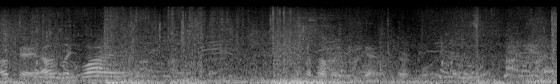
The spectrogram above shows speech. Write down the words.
okay. I was like, why? I thought maybe he got a. Fucked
